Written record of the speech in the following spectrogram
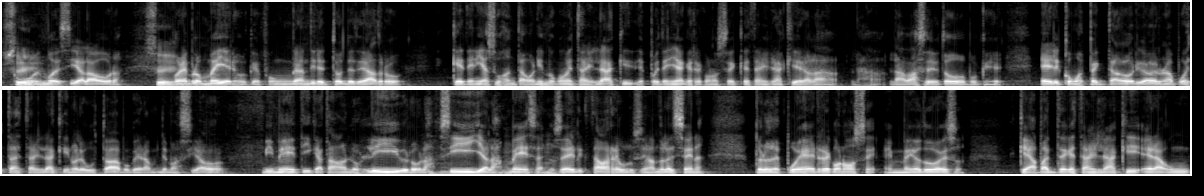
Sí. como mismo decía la obra. Sí. Por ejemplo, Meyerhold, que fue un gran director de teatro que tenía sus antagonismos con Stanislavski, después tenía que reconocer que Stanislavski era la, la- la base de todo, porque él como espectador iba a ver una apuesta de Stanislavski y no le gustaba porque era demasiado mimética, estaban los libros, las sillas, las mesas, entonces él estaba revolucionando la escena, pero después él reconoce, en medio de todo eso, que aparte de que Stanislavski era, un,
